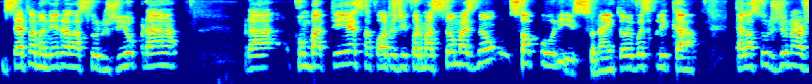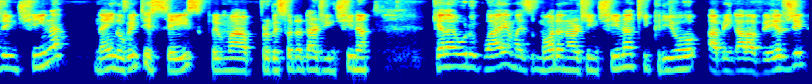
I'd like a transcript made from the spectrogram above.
de certa maneira, ela surgiu para combater essa falta de informação, mas não só por isso. Né? Então, eu vou explicar. Ela surgiu na Argentina, né, em 96. Foi uma professora da Argentina, que ela é uruguaia, mas mora na Argentina, que criou a Bengala Verde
